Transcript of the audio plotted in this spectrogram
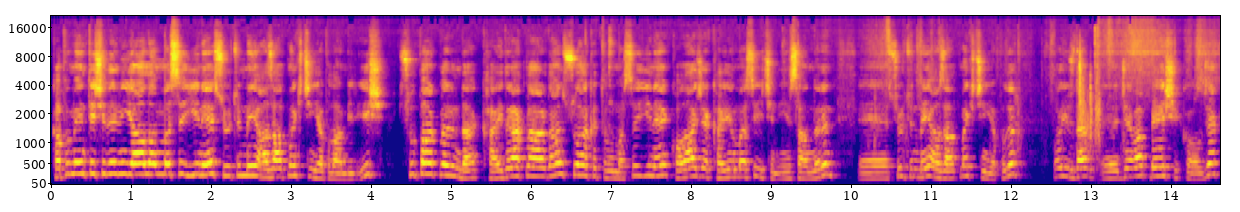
Kapı menteşelerinin yağlanması yine sürtünmeyi azaltmak için yapılan bir iş. Su parklarında kaydıraklardan su akıtılması yine kolayca kayılması için insanların e, sürtünmeyi azaltmak için yapılır. O yüzden e, cevap B şıkkı olacak.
